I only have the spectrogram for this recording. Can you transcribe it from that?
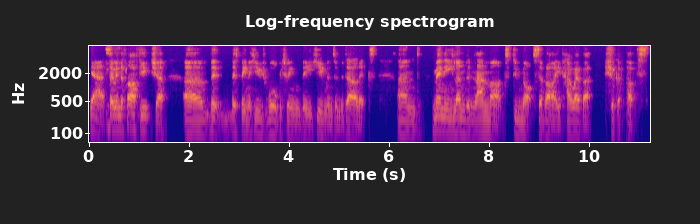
Yeah, so in the far future, um, th- there's been a huge war between the humans and the Daleks, and many London landmarks do not survive. However, Sugar Puffs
